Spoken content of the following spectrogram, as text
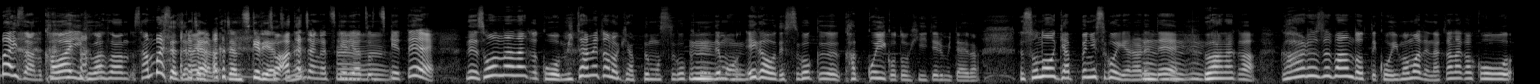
バイザーの可愛いふわふわサンバイザーじゃないから。赤ちゃんつけるやつね。そう赤ちゃんがつけるやつをつけて、でそんななんかこう見た目とのギャップもすごくて、うん。うんでも笑顔ですごくかっこいいことを弾いてるみたいな。そのギャップにすごいやられて、ううんうん。うんわなんかガールズバンドってこう今までなかなかこう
